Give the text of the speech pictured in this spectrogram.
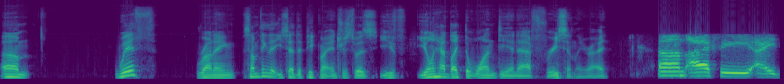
Um, with running, something that you said that piqued my interest was you've you only had like the one DNF recently, right? Um, I actually I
